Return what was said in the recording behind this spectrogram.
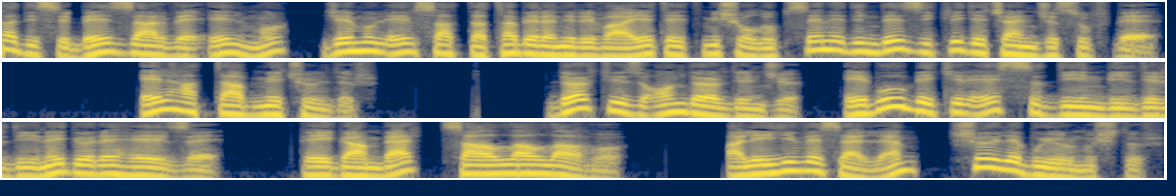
hadisi Bezzar ve Elmu, Cemul Evsat'ta Taberani rivayet etmiş olup senedinde zikri geçen Cısuf B. El-Hattab meçhuldür. 414. Ebu Bekir Es-Sıddîk'in bildirdiğine göre H.Z. Peygamber, sallallahu aleyhi ve sellem, şöyle buyurmuştur.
